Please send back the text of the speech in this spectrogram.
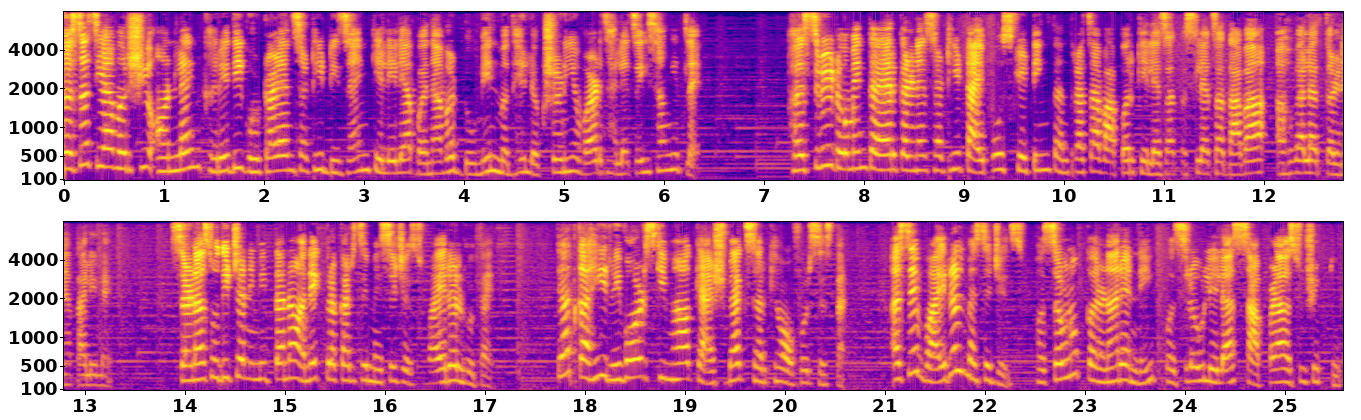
तसंच यावर्षी ऑनलाईन खरेदी घोटाळ्यांसाठी डिझाईन केलेल्या बनावट डोमेनमध्ये लक्षणीय वाढ झाल्याचंही सांगितलंय. फसवी डोमेन तयार करण्यासाठी टायपो स्केटिंग तंत्राचा वापर केला जात असल्याचा दावा अहवालात करण्यात आलेला आहे. सणासुदीच्या निमित्तानं अनेक प्रकारचे मेसेजेस व्हायरल होत आहेत. त्यात काही रिवॉर्ड्स किंवा कॅशबॅक सारख्या ऑफर्स असतात. असे व्हायरल मेसेजेस फसवणूक करणाऱ्यांनी पसरवलेला सापळा असू शकतो.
